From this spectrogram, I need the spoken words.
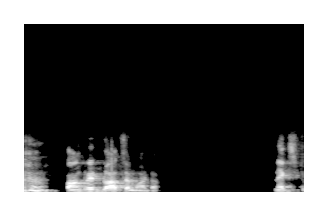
కాంక్రీట్ బ్లాక్స్ అన్నమాట. నెక్స్ట్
